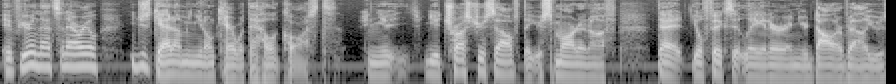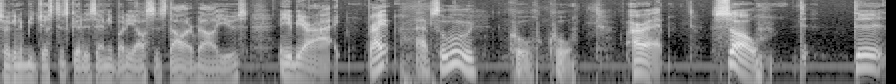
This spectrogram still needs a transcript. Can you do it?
if you're in that scenario you just get him and you don't care what the hell it costs. And you you trust yourself that you're smart enough that you'll fix it later and your dollar values are going to be just as good as anybody else's dollar values. And you'll be all right right? Absolutely. Cool cool. All right. So th- the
